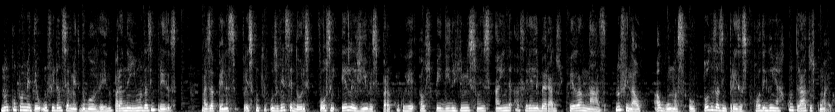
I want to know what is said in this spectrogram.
não comprometeu um financiamento do governo para nenhuma das empresas, mas apenas fez com que os vencedores fossem elegíveis para concorrer aos pedidos de missões ainda a serem liberados pela NASA. No final, algumas ou todas as empresas podem ganhar contratos com ela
